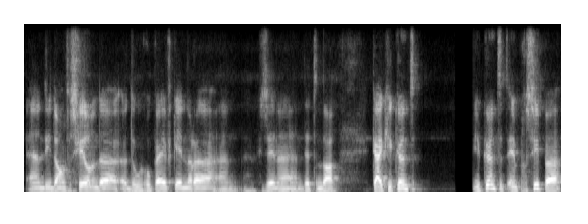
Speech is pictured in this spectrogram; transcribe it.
En die dan verschillende doelgroepen heeft, kinderen en gezinnen en dit en dat. Kijk, je kunt, je kunt het in principe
